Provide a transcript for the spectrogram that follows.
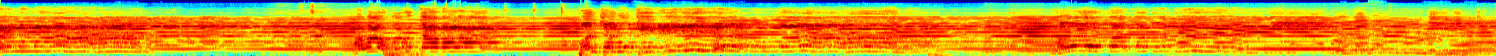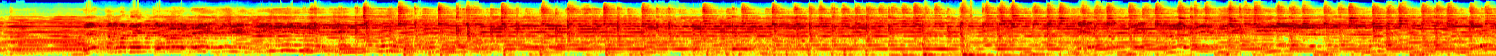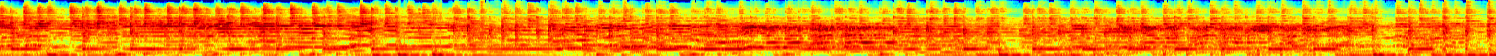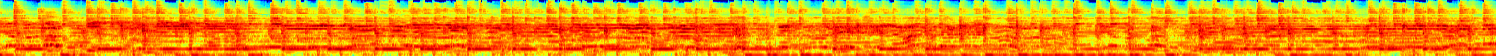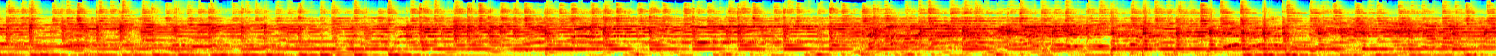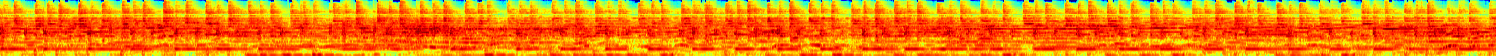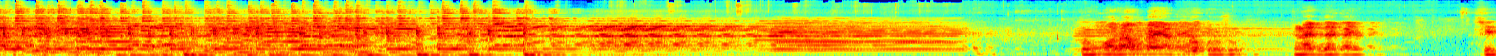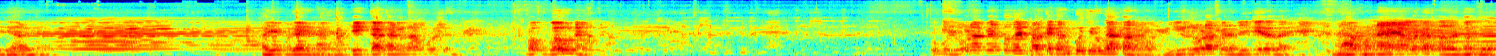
હનુમાન આવા હુરકા વાળા પંચમુખી તો હું આ રાઉન્ડ આયા પૂરો કરું છું. ઘણા બધા ગાયક છે ત્યારે. હા એક ગાઈ નાખું. ટીક કાકાને રાઉન્ડ છે બહુ ગયું ને? જોડા પહેરતો જાય પાસે અંકોત્રી ગાતા રહે. એ જોડા પહેરે ઘેરે જાય. આપણને અહીંયા લગાડતા હોય ધંધે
